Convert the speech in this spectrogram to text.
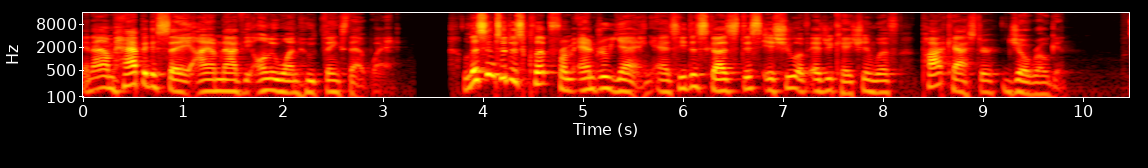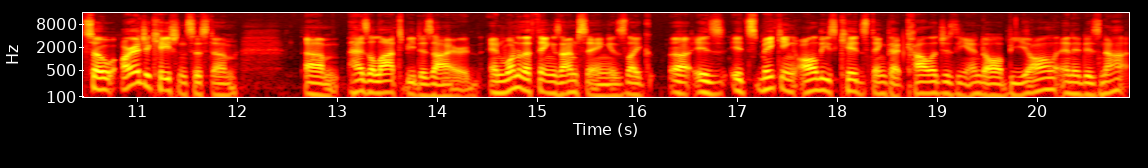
And I am happy to say I am not the only one who thinks that way. Listen to this clip from Andrew Yang as he discussed this issue of education with podcaster Joe Rogan. So, our education system um, has a lot to be desired. And one of the things I'm saying is like, uh, is it's making all these kids think that college is the end all be all, and it is not.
